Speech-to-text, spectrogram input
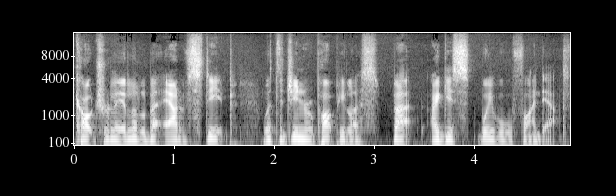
culturally a little bit out of step with the general populace, but I guess we will find out.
